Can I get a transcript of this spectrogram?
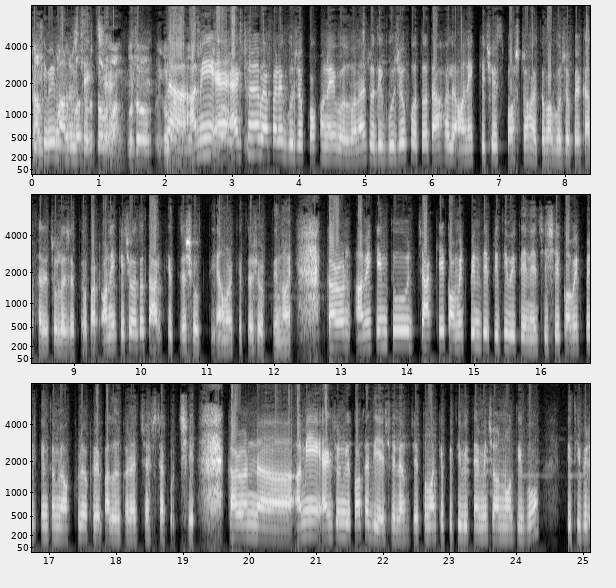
পৃথিবীর মানুষ দেখছে। না আমি। একজনের ব্যাপারে গুজব কখনোই বলব না। যদি গুজব হতো তাহলে অনেক কিছু স্পষ্ট হয়তো বা গুজবের কাতারে চলে যেত। বাট অনেক কিছু হয়তো তার ক্ষেত্রে সত্যি আমার ক্ষেত্রে সত্যি নয়। কারণ আমি কিন্তু যাকে কমিটমেন্ট দিয়ে পৃথিবীতে এনেছি, সেই কমিটমেন্ট কিন্তু আমি অক্ষরে অক্ষরে পালন করার চেষ্টা করছি। কারণ আমি একজনকে কথা দিয়েছিলাম যে, তোমাকে পৃথিবীতে আমি জন্ম দিব, পৃথিবীর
